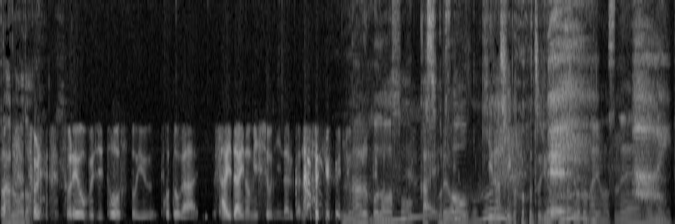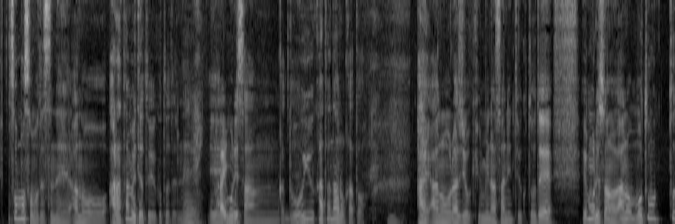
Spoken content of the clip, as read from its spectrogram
なるほど。それそれを無事通すということが最大のミッションになるかなというふうに。なるほど。そうか、はい、それは大きな仕事という仕事になりますね、はい、そもそもですねあの改めてということでね、えー、江森さんがどういう方なのかと。はい、あのラジオを聴く皆さんにということで江森さんはあのもともと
